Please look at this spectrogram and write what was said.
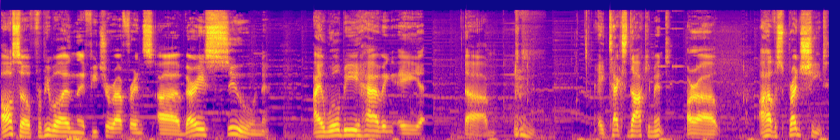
Also, for people in the future reference, uh, very soon I will be having a um, a text document, or uh, I'll have a spreadsheet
